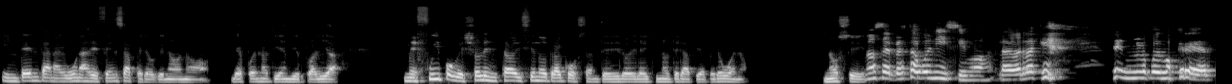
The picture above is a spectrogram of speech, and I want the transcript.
intentan algunas defensas, pero que no, no, después no tienen virtualidad. Me fui porque yo les estaba diciendo otra cosa antes de lo de la equinoterapia, pero bueno, no sé. No sé, pero está buenísimo. La verdad que no lo podemos creer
